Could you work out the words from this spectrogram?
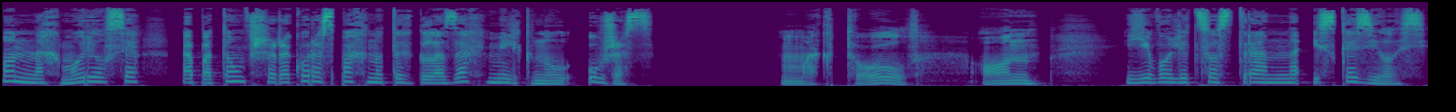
Он нахмурился, а потом в широко распахнутых глазах мелькнул ужас. «Мактул, он...» Его лицо странно исказилось,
